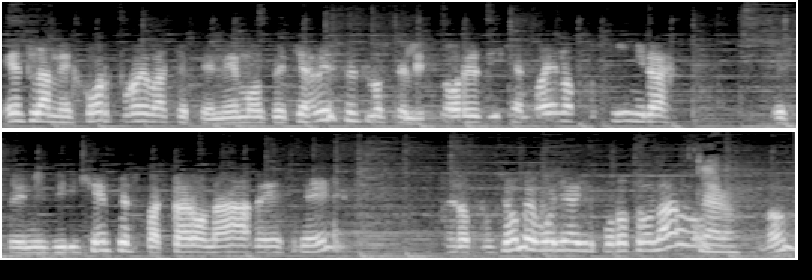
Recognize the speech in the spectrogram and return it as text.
es la mejor prueba que tenemos de que a veces los electores dicen, bueno, pues sí, mira, este, mis dirigentes pactaron A, B, C, pero pues yo me voy a ir por otro lado. Claro. ¿no?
